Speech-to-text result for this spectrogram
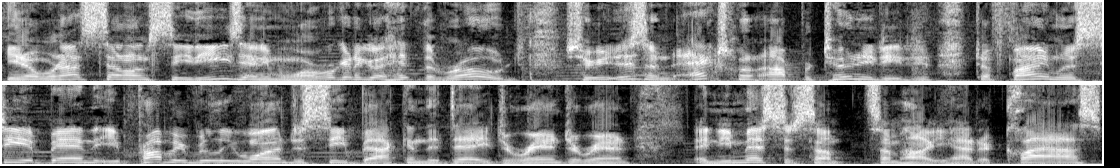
You know, we're not selling CDs anymore. We're going to go hit the road. So this is an excellent opportunity to, to finally see a band that you probably really wanted to see back in the day, Duran Duran, and you missed it some, somehow. You had a class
